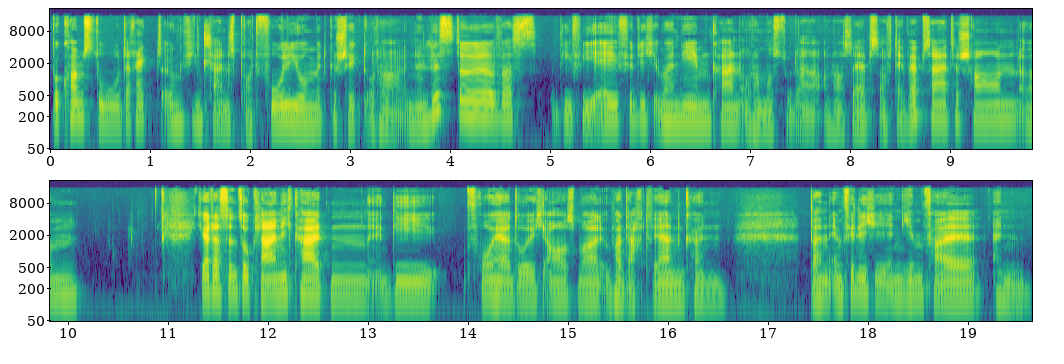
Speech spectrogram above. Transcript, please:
bekommst du direkt irgendwie ein kleines Portfolio mitgeschickt oder eine Liste, was die VA für dich übernehmen kann oder musst du da auch noch selbst auf der Webseite schauen. Ähm, ja, das sind so Kleinigkeiten, die vorher durchaus mal überdacht werden können. Dann empfehle ich in jedem Fall ein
